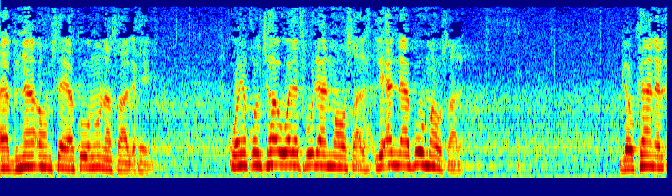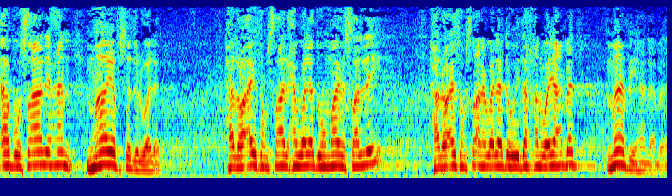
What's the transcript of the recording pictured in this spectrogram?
أبناؤهم سيكونون صالحين. وإن قلت ها ولد فلان ما هو صالح لأن أبوه ما هو صالح. لو كان الأب صالحا ما يفسد الولد. هل رأيتم صالحا ولده ما يصلي؟ هل رأيتم صالح ولده يدخن ويعبث ما في هذا أبدا.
